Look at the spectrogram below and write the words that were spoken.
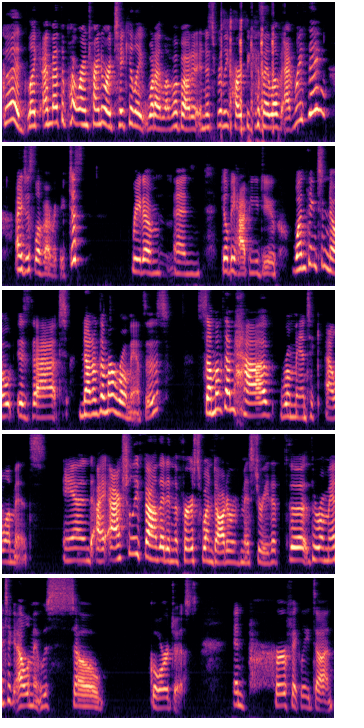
good. Like I'm at the point where I'm trying to articulate what I love about it, and it's really hard because I love everything. I just love everything. Just read them and you'll be happy you do. One thing to note is that none of them are romances. Some of them have romantic elements. And I actually found that in the first one, Daughter of Mystery, that the, the romantic element was so gorgeous and perfectly done.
